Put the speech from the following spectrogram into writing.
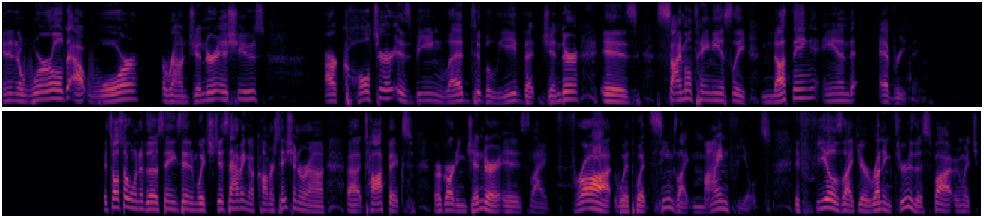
And in a world at war around gender issues, our culture is being led to believe that gender is simultaneously nothing and everything. It's also one of those things in which just having a conversation around uh, topics regarding gender is like fraught with what seems like minefields. It feels like you're running through this spot in which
